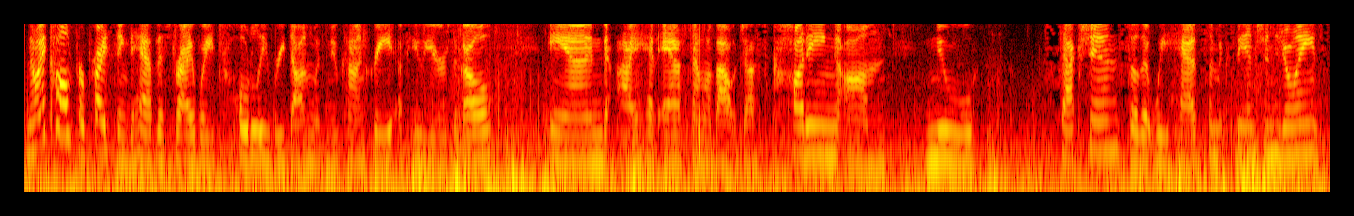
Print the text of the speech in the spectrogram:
Now I called for pricing to have this driveway totally redone with new concrete a few years ago and I had asked them about just cutting um, new sections so that we had some expansion joints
